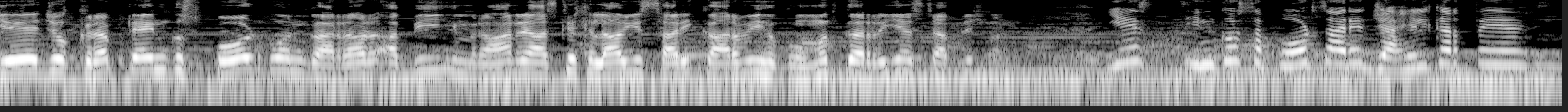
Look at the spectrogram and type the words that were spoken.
ये जो करप्ट है इनको सपोर्ट कौन कर रहा है? और अभी इमरान रियाज के खिलाफ ये सारी कार्रवाई हुकूमत कर रही है इस्टेब्लिशमेंट ये इनको सपोर्ट सारे जाहिल करते हैं।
